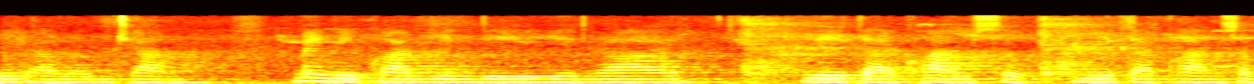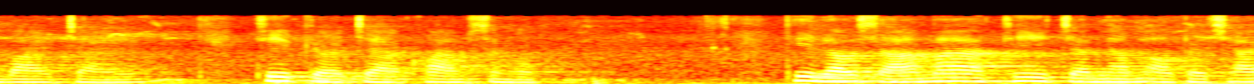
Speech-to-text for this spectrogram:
มีอารมณ์ชัง ไม่มีความยินดียินร้าย มีแต่ความสุขมีแต่ความสบายใจ ที่เกิดจากความสงบ ที่เราสามารถที่จะนำเอาไปใช้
